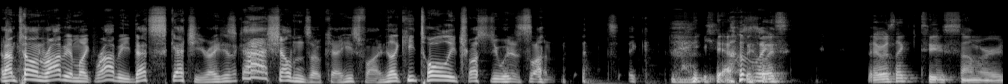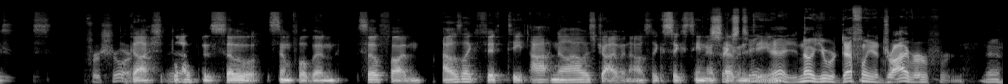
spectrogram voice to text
I'm telling Robbie, I'm like, Robbie, that's sketchy, right? He's like, ah, Sheldon's okay. He's fine. Like, he totally trusts you with his son. it's like, yeah, was there like- was there was like two summers. For sure. Gosh, Yeah. life was so simple then, so fun. I was like fifteen. Ah, no, I was driving. I was like sixteen or 16. seventeen. Yeah, you know, you were definitely a driver. For, yeah.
